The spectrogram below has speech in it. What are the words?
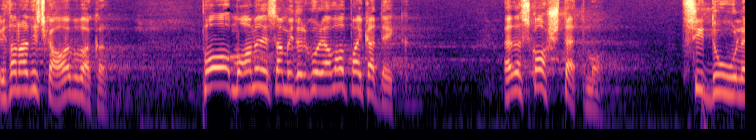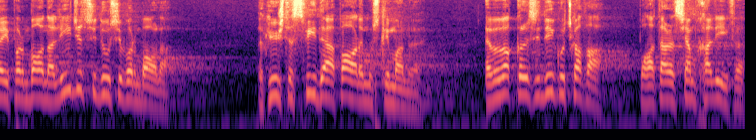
I thanë a di çka o Ebu Bakr. Po Muhamedi alejhi selam i dërguar i Allahut po ai ka dek. Edhe s'ka shtet mo. Si du na i përmbana ligjit, si du s'i përmbana. Dhe kjo ishte sfida e parë e muslimanëve. Ebu Bakr es-Siddiku çka tha Po atëherë s'jam halife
